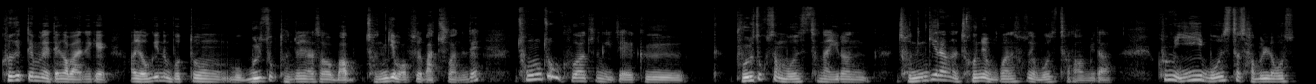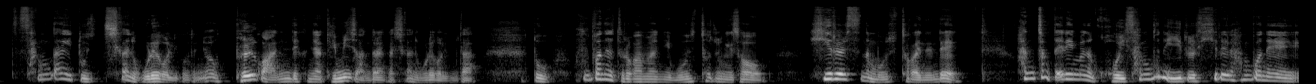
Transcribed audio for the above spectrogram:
그렇기 때문에 내가 만약에 아 여기는 보통 뭐 물속 던전이라서 마, 전기 마법을 맞추고 왔는데 종종 그 와중에 이제 그 불속성 몬스터나 이런 전기랑은 전혀 무관한 속성의 몬스터가 나옵니다. 그러면 이 몬스터 잡으려고 상당히 또 시간이 오래 걸리거든요. 별거 아닌데 그냥 데미지가 안 들어가니까 시간이 오래 걸립니다. 또 후반에 들어가면 이 몬스터 중에서 heal을 쓰는 몬스터가 있는데 한창 때리면 거의 3분의 1을 heal을 한 번에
